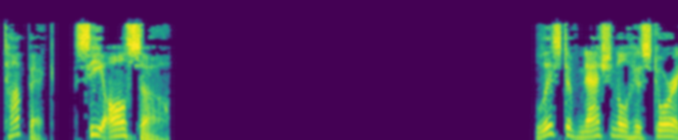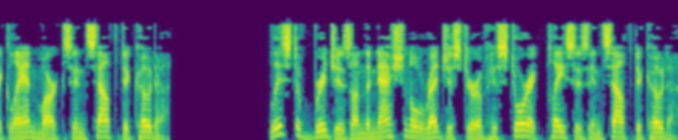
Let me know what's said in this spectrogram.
Topic: See also. List of National Historic Landmarks in South Dakota. List of bridges on the National Register of Historic Places in South Dakota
